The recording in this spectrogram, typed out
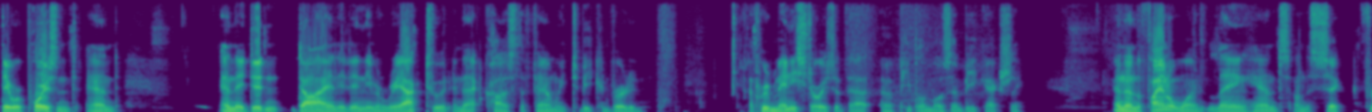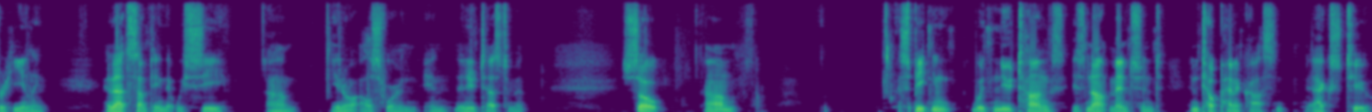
they were poisoned and and they didn't die and they didn't even react to it, and that caused the family to be converted. I've heard many stories of that of people in Mozambique actually. And then the final one, laying hands on the sick for healing, and that's something that we see, um, you know, elsewhere in, in the New Testament. So, um, speaking with new tongues is not mentioned until Pentecost, Acts 2.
